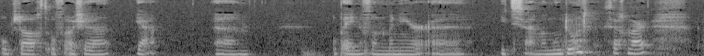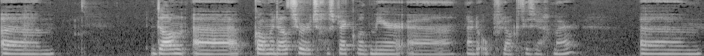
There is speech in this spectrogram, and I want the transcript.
opdracht. Of als je ja, um, op een of andere manier uh, iets samen moet doen, zeg maar. Um, dan uh, komen dat soort gesprekken wat meer naar de oppervlakte, zeg maar. Um,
